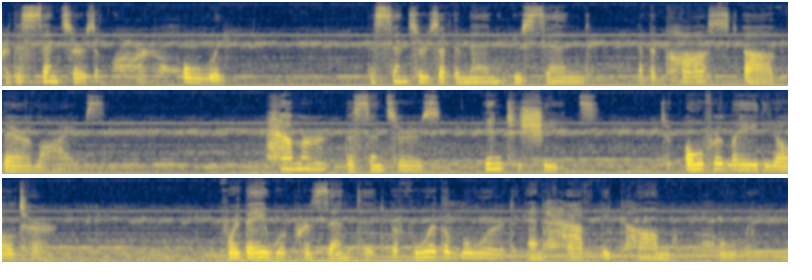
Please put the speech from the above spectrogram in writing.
for the censers are holy. The censers of the men who sinned at the cost of their lives. Hammer the censers into sheets to overlay the altar. for they were presented before the Lord and have become holy.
